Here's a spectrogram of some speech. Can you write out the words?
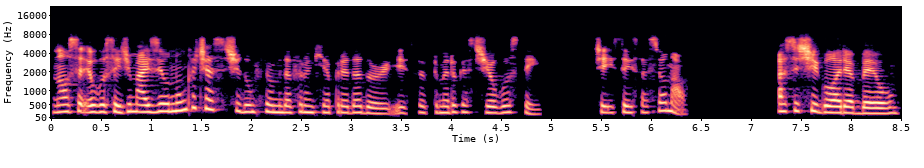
Nossa, eu gostei demais. E eu nunca tinha assistido um filme da franquia Predador. Esse foi o primeiro que eu assisti, eu gostei. Achei sensacional. Assisti Glória Bell.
